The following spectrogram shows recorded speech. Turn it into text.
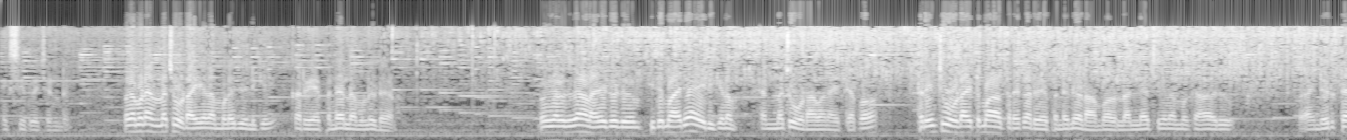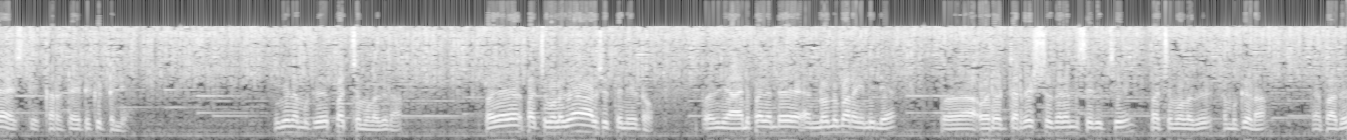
മിക്സ് ചെയ്ത് വെച്ചിട്ടുണ്ട്. അപ്പോൾ നമ്മുടെ എണ്ണ ചൂടായി നമ്മൾ ഇതിലേക്ക് കറിവേപ്പിന്റെ എല്ലാം നമ്മൾ ഇടുകയാണ്. അപ്പോൾ നിങ്ങൾക്ക് കാണാനായിട്ട് ഒരു ഇതുമാതിരി ആയിരിക്കണം എണ്ണ ചൂടാവാനായിട്ട്. അപ്പോൾ ഇത്രയും ചൂടായിട്ട് മാത്രമേ കറിവേപ്പിന്റെ ഇടാൻ പാടുള്ളൂ. അല്ല വെച്ചാൽ നമുക്ക് ആ ഒരു അതിന്റെ ഒരു ടേസ്റ്റ് കറക്റ്റായിട്ട് കിട്ടില്ല. ഇനി നമുക്ക് പച്ചമുളക് ഇടാം. അപ്പോൾ പച്ചമുളക് ആവശ്യത്തിന് കേട്ടോ. അപ്പോൾ ഞാനിപ്പോൾ അതിന്റെ എണ്ണ ഒന്നും പറയുന്നില്ല. ഓരോരുത്തരുടെ ഇഷ്ടത്തിനനുസരിച്ച് പച്ചമുളക് നമുക്ക് ഇടാം. അപ്പം അത്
